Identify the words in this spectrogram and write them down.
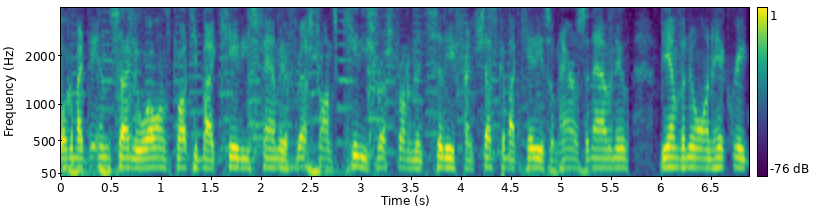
Welcome back to Inside New Orleans, brought to you by Katie's Family of Restaurants. Katie's Restaurant in Mid City, Francesca by Katie's on Harrison Avenue, Bienvenue on Hickory.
